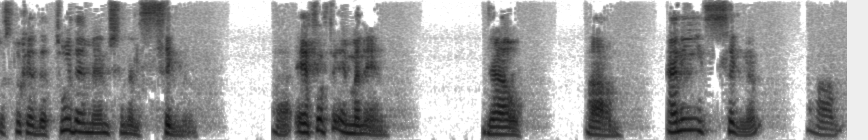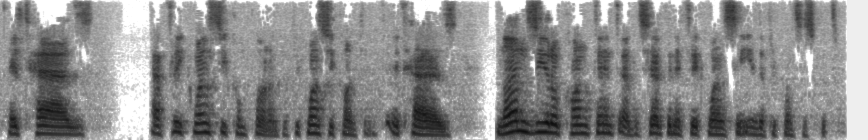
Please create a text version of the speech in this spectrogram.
Just look at the two-dimensional signal, uh, f of m and n. Now, um, any signal, um, it has a frequency component, a frequency content. It has non-zero content at a certain frequency in the frequency spectrum,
